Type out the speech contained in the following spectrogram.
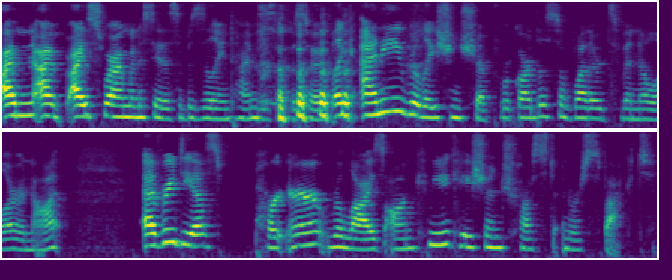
I'm, I, I swear I'm going to say this a bazillion times this episode. like any relationship, regardless of whether it's vanilla or not, every DS partner relies on communication, trust, and respect.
